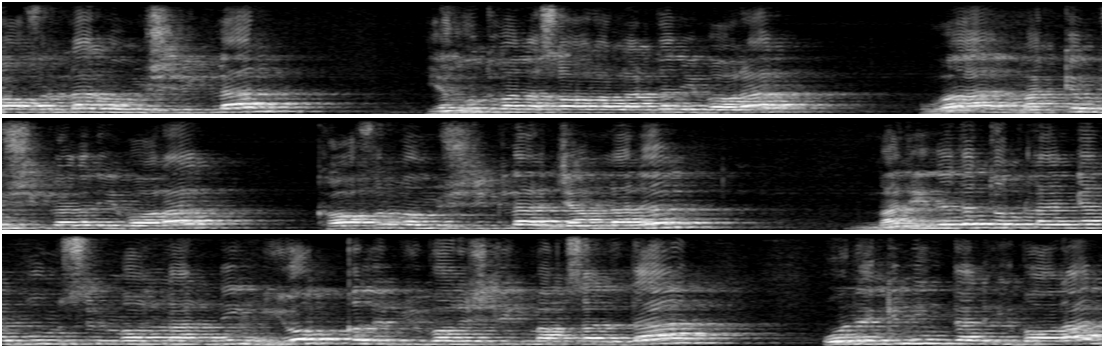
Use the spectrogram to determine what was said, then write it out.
kofirlar va mushriklar Yahud va nasoralardan iborat va Makka mushriklaridan iborat kofir va mushriklar jamlanib Madinada to'plangan bu musulmonlarning yo'q qilib yuborishlik maqsadida 12 mingdan iborat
